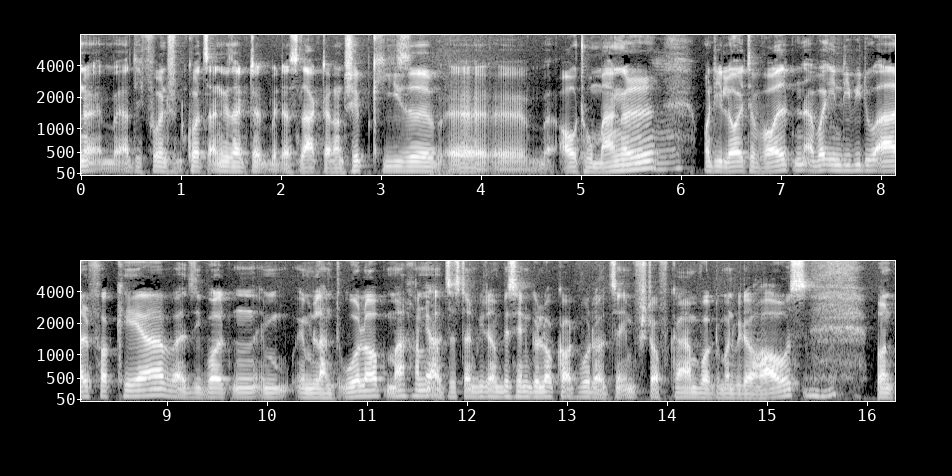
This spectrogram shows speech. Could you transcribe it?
ne, hatte ich vorhin schon kurz angesagt, das lag daran, Chipkrise, äh, äh, Automangel. Mhm. Und die Leute wollten aber Individualverkehr, weil sie wollten im, im Land Urlaub machen. Ja. Als es dann wieder ein bisschen gelockert wurde, als der Impfstoff kam, wollte man wieder raus. Mhm. Und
